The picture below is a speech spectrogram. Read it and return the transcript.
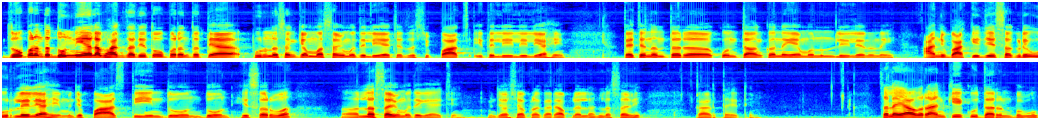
जोपर्यंत दोन्ही याला भाग जाते तोपर्यंत त्या पूर्ण संख्या मसावीमध्ये लिहायच्या जशी पाच इथे लिहिलेली आहे. त्याच्यानंतर कोणता अंक नाही आहे म्हणून लिहिलेलं नाही. आणि बाकी जे सगळे उरलेले आहे म्हणजे पाच तीन दोन दोन हे सर्व लसावीमध्ये घ्यायचे. म्हणजे अशा प्रकारे आपल्याला लसावी काढता येते. चला यावर आणखी एक उदाहरण बघू.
